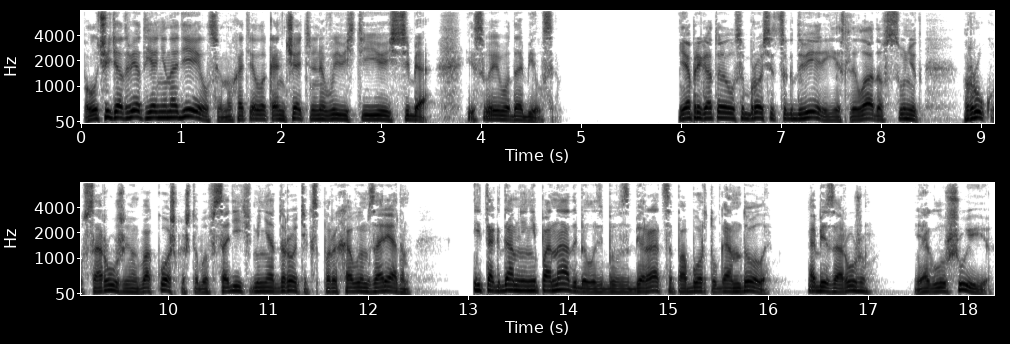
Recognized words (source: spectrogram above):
Получить ответ я не надеялся, но хотел окончательно вывести ее из себя, и своего добился. Я приготовился броситься к двери, если Ладов сунет руку с оружием в окошко, чтобы всадить в меня дротик с пороховым зарядом, и тогда мне не понадобилось бы взбираться по борту гондолы. Обезоружу и оглушу ее.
